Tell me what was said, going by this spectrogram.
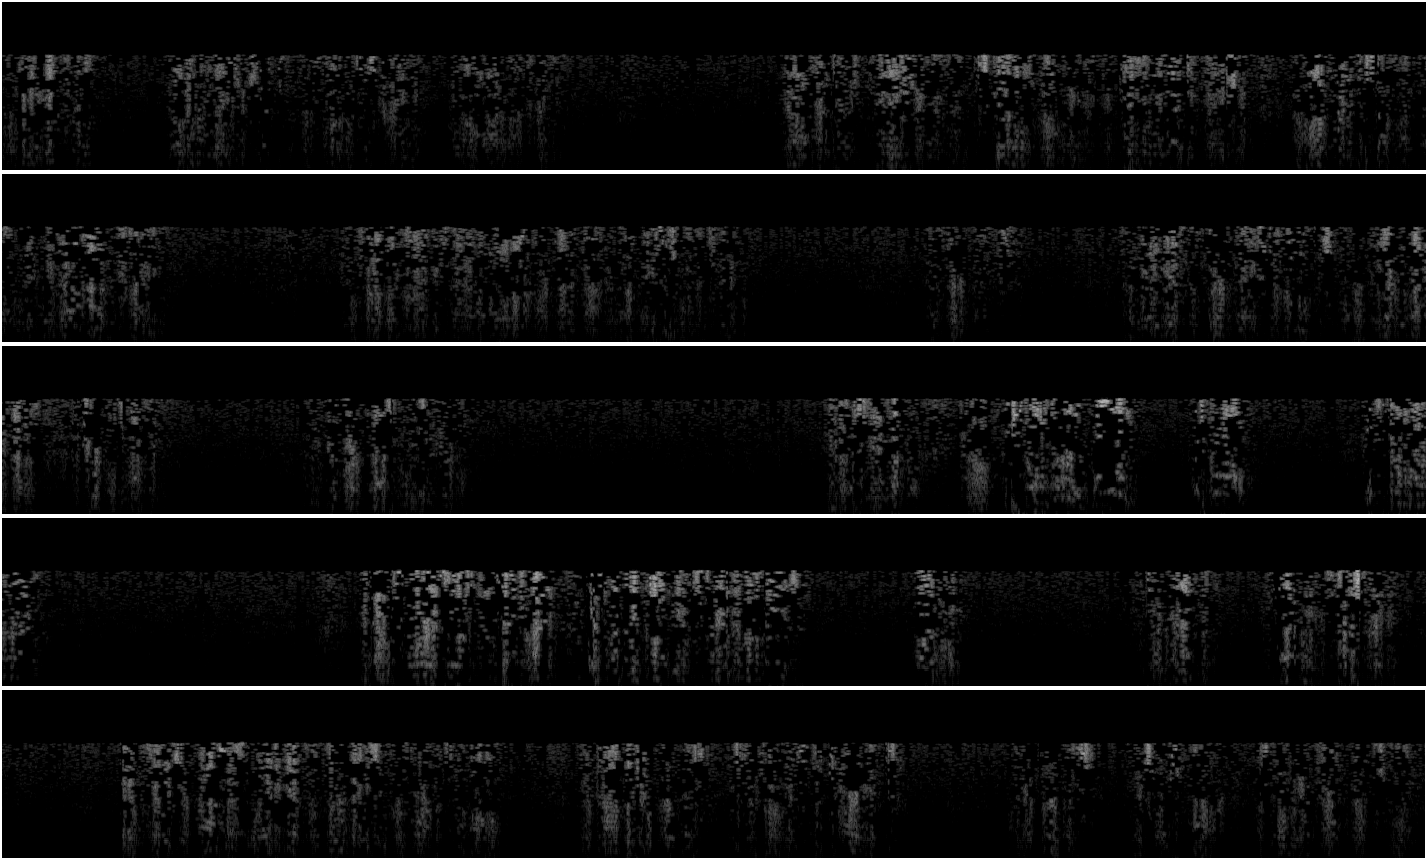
Well, when you get from building relationships to performance is training. We know a lot about training. You know, there's education and skills building and continuing education and all kinds of stuff like that. We, we know how to train. You'll probably find me spending a whole lot more time talking about bases one and two than third base. So when you get from third base to home score, because everybody has triple nothing. And took our moves a triple. You know, stand up, you know, he's still hurt, man. Let's go. He's still hurt. You know, Florence looks like that's right. It's what they call being stranded on base. Finally. It's what happened. It's that way. It's frustrating. They don't process. The way to get from third base in performance to home, to accomplish your purpose, is to focus, to target on your purpose, your source of power. That's what we're going to talk about this morning.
